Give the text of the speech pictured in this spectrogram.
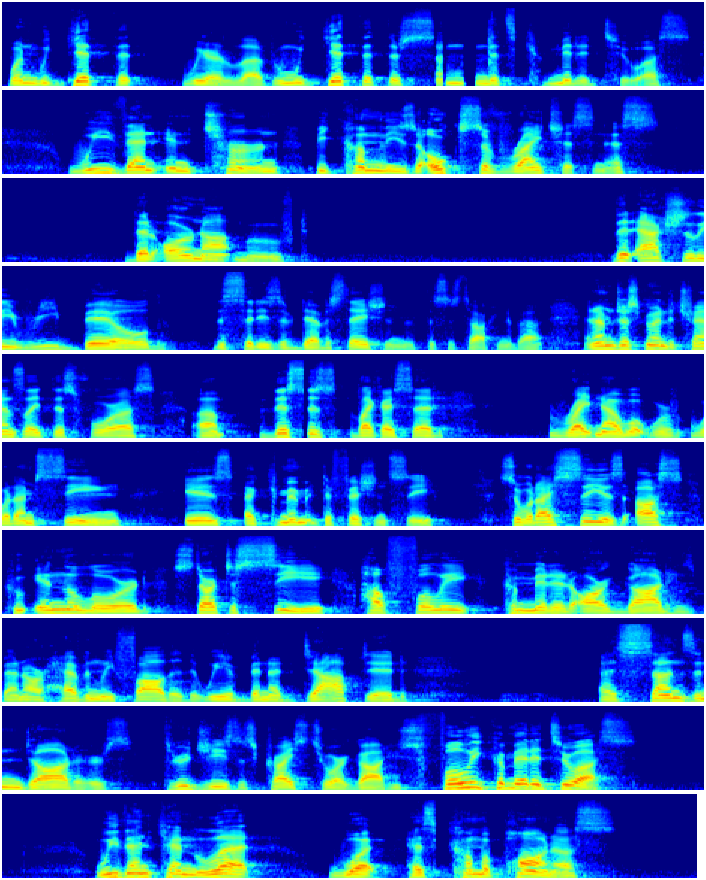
when we get that we are loved, when we get that there's someone that's committed to us, we then in turn become these oaks of righteousness that are not moved that actually rebuild the cities of devastation that this is talking about. And I'm just going to translate this for us. Um, this is, like I said, right now what, we're, what I'm seeing is a commitment deficiency. So, what I see is us who in the Lord start to see how fully committed our God has been, our Heavenly Father, that we have been adopted as sons and daughters through Jesus Christ to our God, who's fully committed to us we then can let what has come upon us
